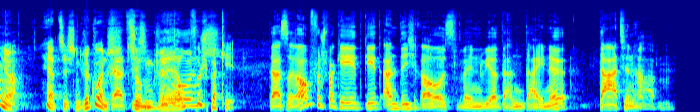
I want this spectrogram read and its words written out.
Ja, herzlichen Glückwunsch Herzlichen zum Glückwunsch. Raubfischpaket. Das Raubfischpaket geht an dich raus, wenn wir dann deine Daten haben.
